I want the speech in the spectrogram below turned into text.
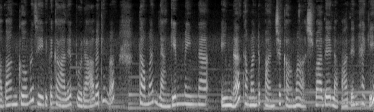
අවංකෝම ජීවිත කාලය පුරාවටම තමන් ළඟින්ම ඉන්න ඉන්න තමන්ට පංචකාම ආශ්වාදය ලබාදෙන් හැකි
